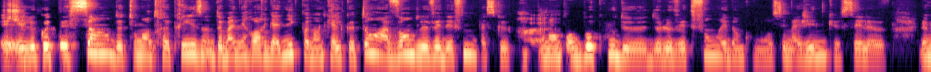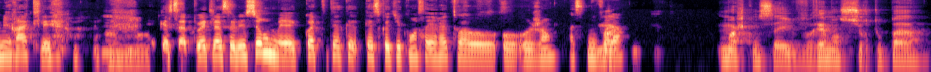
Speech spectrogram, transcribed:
et, le côté sain de ton entreprise de manière organique pendant quelques temps avant de lever des fonds parce que on entend beaucoup de, de levées de fonds et donc on s'imagine que c'est le, le, miracle et mmh que ça peut être la solution. Mais qu'est-ce que tu conseillerais toi aux, gens à ce niveau-là? moi, je conseille vraiment surtout pas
